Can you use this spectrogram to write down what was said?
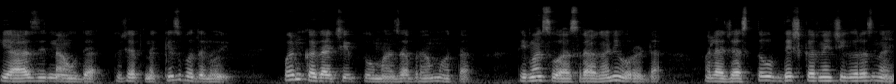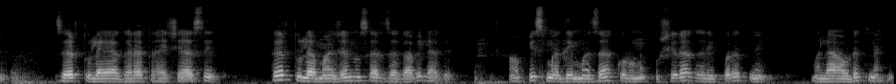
की आज ना उद्या तुझ्यात नक्कीच बदल होईल. पण कदाचित तो माझा भ्रम होता. तेव्हा सुहास रागाने ओरडला मला जास्त उपदेश करण्याची गरज नाही. जर तुला या घरात राहायचे असेल तर तुला माझ्यानुसार जगावे लागेल. ऑफिसमध्ये मजा करून उशिरा घरी परतणे मला आवडत नाही.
